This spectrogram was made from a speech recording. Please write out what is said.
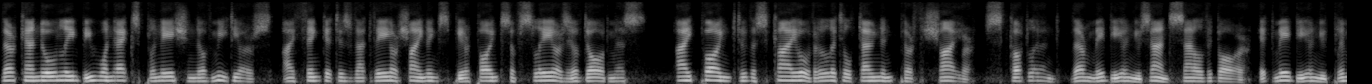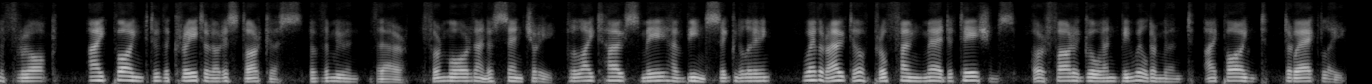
There can only be one explanation of meteors. I think it is that they are shining spear points of slayers of dogmas. I point to the sky over a little town in Perthshire, Scotland. There may be a new San Salvador. It may be a new Plymouth Rock. I point to the crater Aristarchus of the moon. There, for more than a century, a lighthouse may have been signaling. Whether out of profound meditations, or farrago and bewilderment, I point, directly,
